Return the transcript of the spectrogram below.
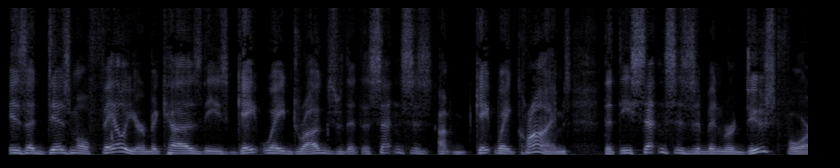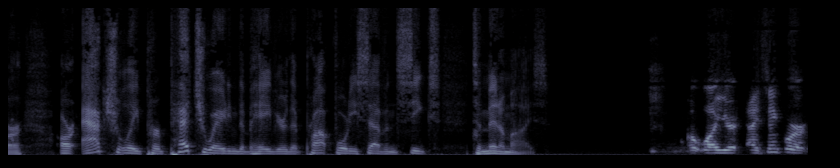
is a dismal failure because these gateway drugs that the sentences um, gateway crimes that these sentences have been reduced for are actually perpetuating the behavior that Prop 47 seeks to minimize. Well, you're. I think we're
